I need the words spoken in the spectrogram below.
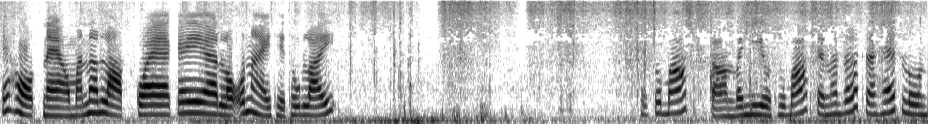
Cái hột nào mà nó lọt qua cái à, lỗ này thì thu lấy. Thì tôi bóp còn bao nhiêu thu bóp cho nó rớt ra hết luôn.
